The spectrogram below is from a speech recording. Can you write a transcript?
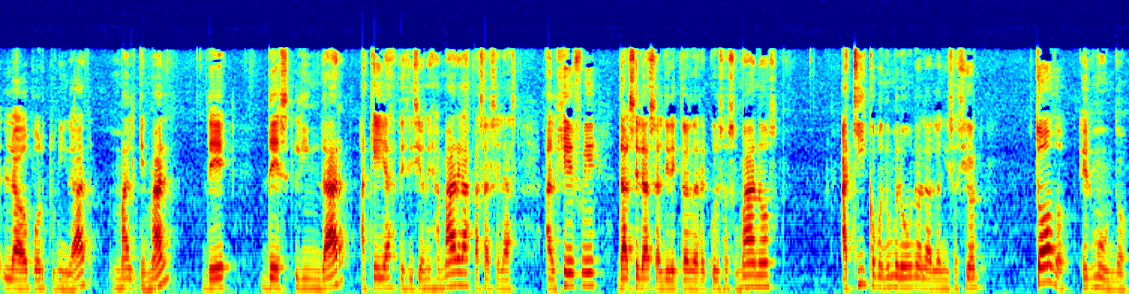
la oportunidad, mal que mal, de deslindar aquellas decisiones amargas, pasárselas al jefe, dárselas al director de recursos humanos. Aquí, como número uno de la organización, todo el mundo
